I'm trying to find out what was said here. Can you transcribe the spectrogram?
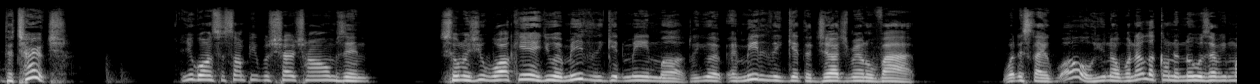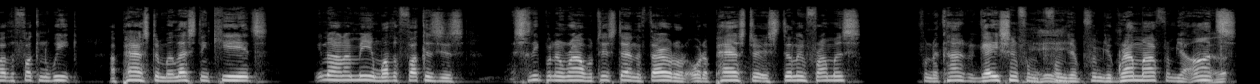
the church. You go into some people's church homes, and soon as you walk in, you immediately get mean mugged, or you immediately get the judgmental vibe. What it's like, whoa, you know, when I look on the news every motherfucking week, a pastor molesting kids, you know what I mean? Motherfuckers just sleeping around with this, that, and the third, or, or the pastor is stealing from us, from the congregation, from Yeah. from your from your grandma, from your aunts,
